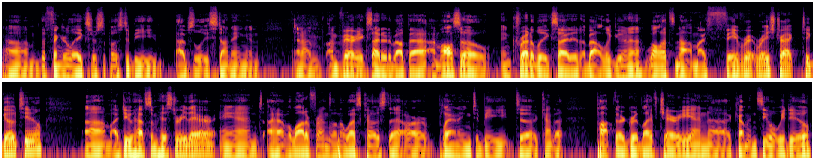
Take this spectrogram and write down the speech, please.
Um, the Finger Lakes are supposed to be absolutely stunning and and I'm I'm very excited about that. I'm also incredibly excited about Laguna. While it's not my favorite racetrack to go to, um, I do have some history there, and I have a lot of friends on the West Coast that are planning to be to kind of pop their grid life cherry and uh, come and see what we do.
